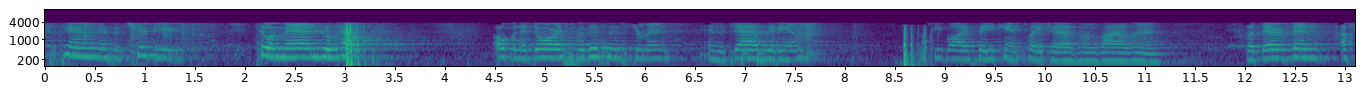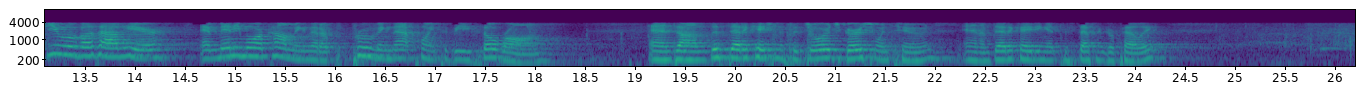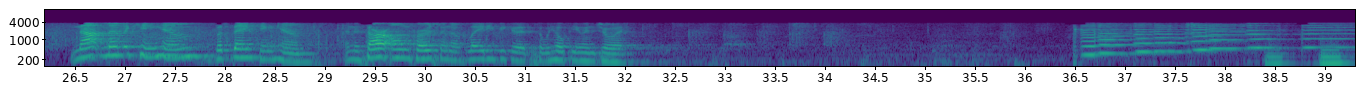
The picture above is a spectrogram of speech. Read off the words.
Next tune is a tribute to a man who helped open the doors for this instrument in the jazz idiom. People always say you can't play jazz on violin. But there have been a few of us out here and many more coming that are proving that point to be so wrong. And um, this dedication is a George Gershwin tune, and I'm dedicating it to Stephen Grappelli. Not mimicking him, but thanking him. And it's our own version of Lady Be Good, so we hope you enjoy. Mm-hmm.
